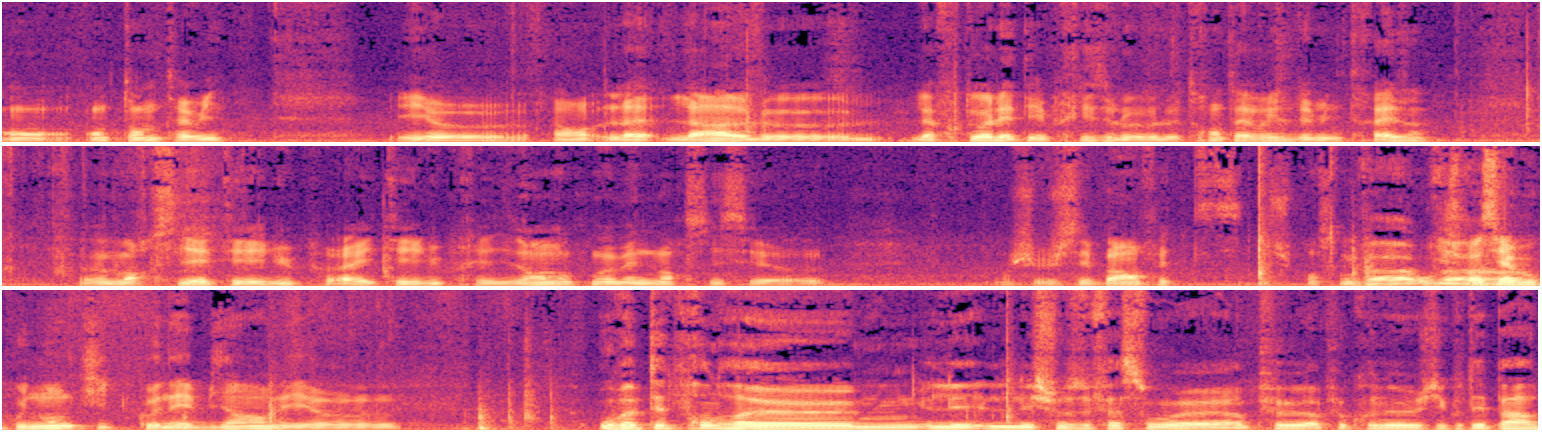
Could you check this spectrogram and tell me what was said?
en, en Tantawi. Et euh, alors là, le, la photo a été prise le, 30 avril 2013. Euh, Morsi a été élu a été élu président, donc Mohamed Morsi c'est euh, je, je, sais pas en fait, je pense qu'il va, qu'il y a beaucoup de monde qui connaît bien, mais on va peut-être prendre euh, les, les, choses de façon un peu un peu chronologique au départ.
